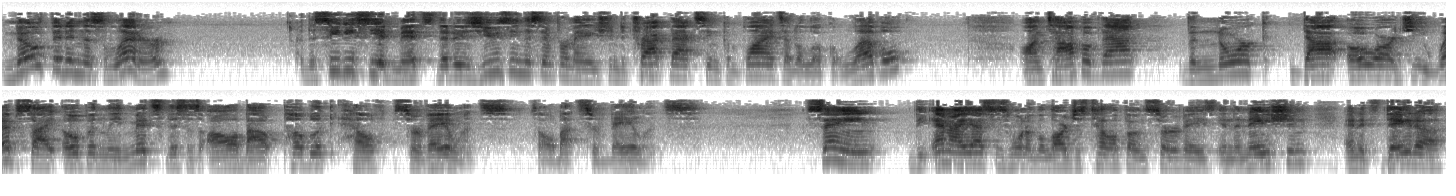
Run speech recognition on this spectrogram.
note that in this letter, the CDC admits that it is using this information to track vaccine compliance at a local level. On top of that, the NORC.org website openly admits this is all about public health surveillance. It's all about surveillance. Saying the NIS is one of the largest telephone surveys in the nation, and its data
